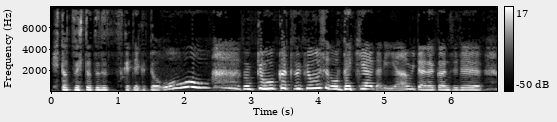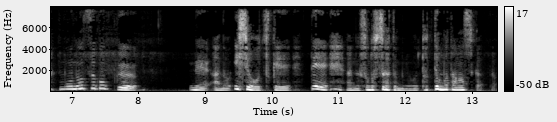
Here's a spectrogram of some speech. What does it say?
一つ一つずつつけていくと、おー強活業者の出来上がりや、みたいな感じで、ものすごく、ね、あの、衣装をつけて、あの、その姿を見るのがとっても楽しかった。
